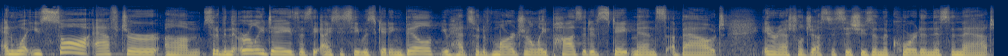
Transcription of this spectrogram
And what you saw after, um, sort of in the early days as the ICC was getting built, you had sort of marginally positive statements about international justice issues in the court and this and that.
